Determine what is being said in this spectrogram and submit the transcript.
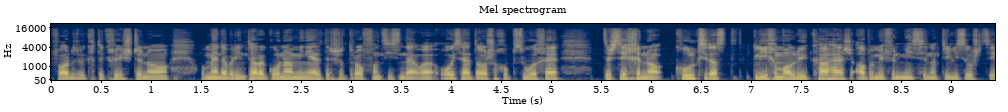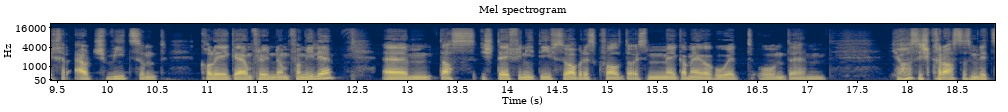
fahren wirklich die Küste an. Und wir haben aber in Tarragona meine Eltern schon getroffen und sie sind auch, uns auch da schon besuchen. Das ist sicher noch cool gewesen, dass du gleich einmal Leute gehabt hast, aber wir vermissen natürlich sonst sicher auch die Schweiz und Kollegen und Freunde und Familie. Ähm, das ist definitiv so, aber es gefällt uns mega, mega gut und ähm, ja, es ist krass, dass wir jetzt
